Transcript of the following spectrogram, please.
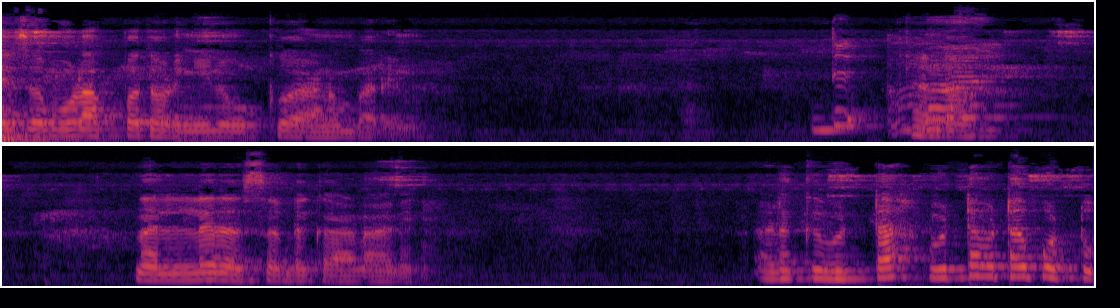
ഐസമോൾ അപ്പം തുടങ്ങി നോക്ക് വേണം പറയുന്നു കണ്ടോ? നല്ല രസമുണ്ട് കാണാൻ ഇടയ്ക്ക് വിട്ട വിട്ട വിട്ട പൊട്ടു.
